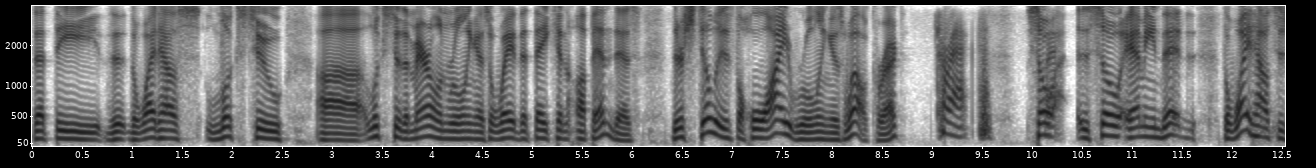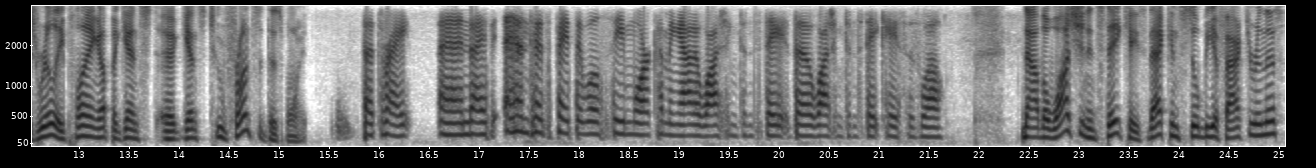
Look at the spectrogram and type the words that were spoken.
that the the, the White House looks to uh, looks to the Maryland ruling as a way that they can upend this, there still is the Hawaii ruling as well, correct? Correct. So, correct. so I mean, the, the White House is really playing up against against two fronts at this point. That's right and I anticipate that we'll see more coming out of Washington State, the Washington State case as well. Now, the Washington State case, that can still be a factor in this?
